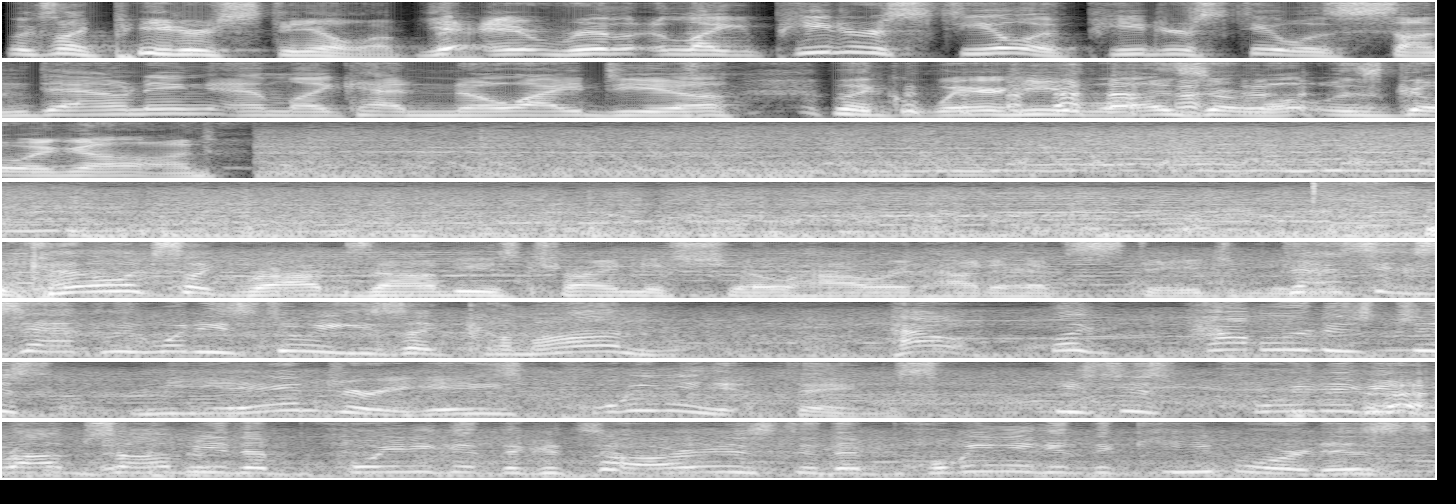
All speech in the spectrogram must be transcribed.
looks like Peter Steele up there. Yeah, it really like Peter Steele. If Peter Steele was sundowning and like had no idea like where he was or what was going on. It kind of looks like Rob Zombie is trying to show Howard how to have stage moves. That's exactly what he's doing. He's like, come on. How like Howard is just meandering and he's pointing at things. He's just pointing at Rob Zombie, then pointing at the guitarist, and then pointing at the keyboardist.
